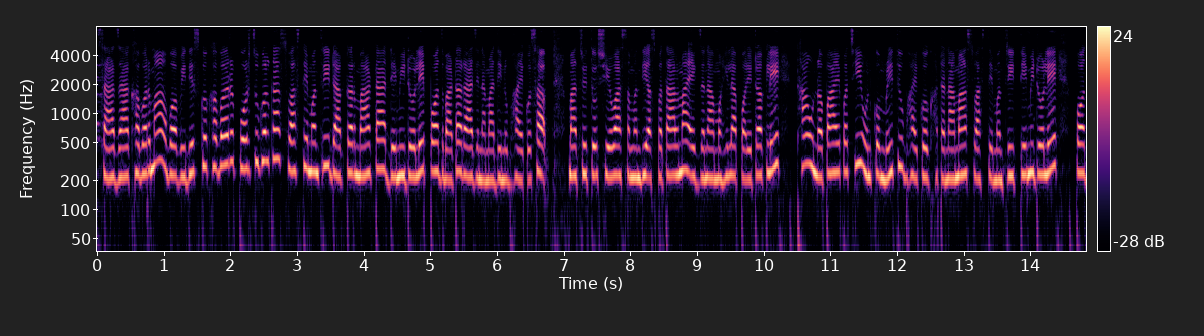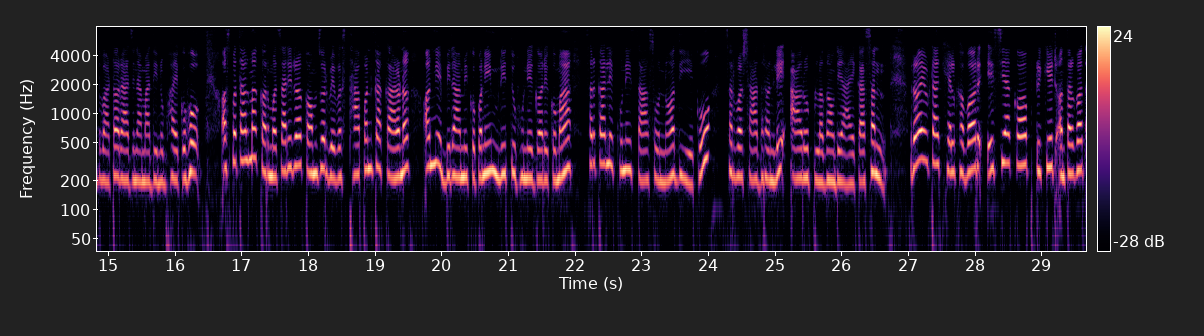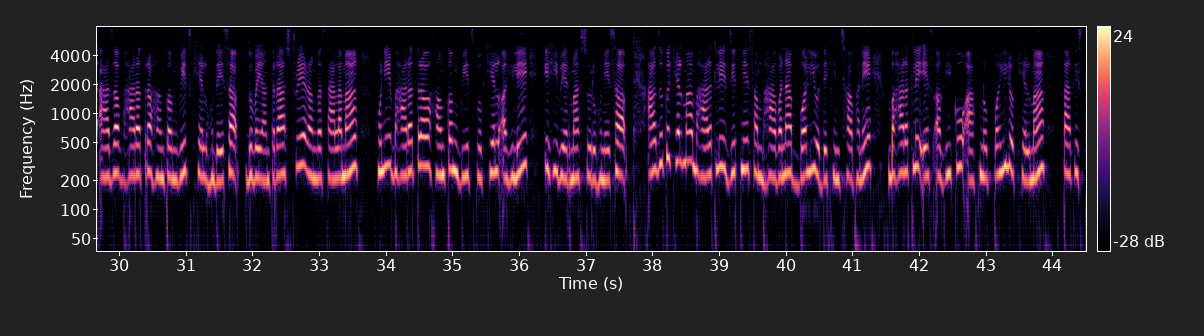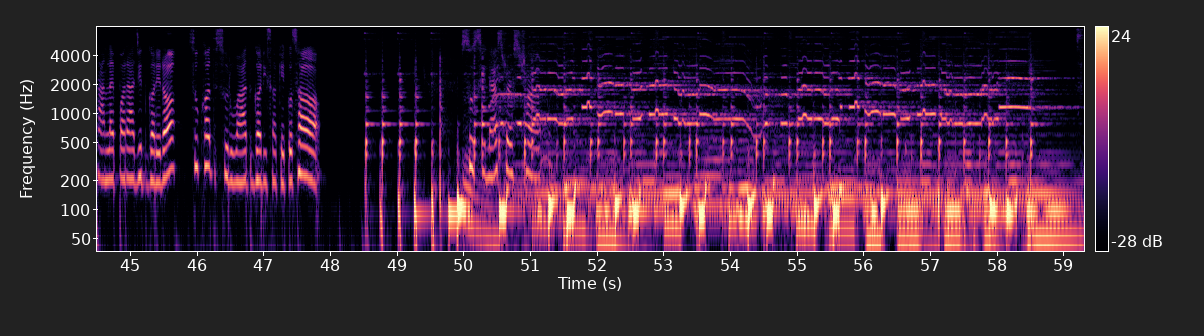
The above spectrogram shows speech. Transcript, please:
साझा खबरमा अब विदेशको खबर। पोर्चुगलका स्वास्थ्य मन्त्री डाक्टर मार्टा डेमिडोले पदबाट राजीनामा दिनुभएको छ। मातृत्व सेवा सम्बन्धी अस्पतालमा एकजना महिला पर्यटकले ठाउँ नपाएपछि उनको मृत्यु भएको घटनामा स्वास्थ्य मन्त्री टेमिडोले पदबाट राजीनामा दिनुभएको हो। अस्पतालमा कर्मचारी र कमजोर व्यवस्थापनका कारण अन्य बिरामीको पनि मृत्यु हुने गरेकोमा सरकारले कुनै चासो नदिएको सर्वसाधारणले आरोप लगाउँदै आएका छन्। र एउटा खेल खबर एसिया कप क्रिकेट अन्तर्गत आज भारत र हङकङ बीच खेल हुँदैछ। दुवै अन्तर्राष्ट्रिय रंगशालामा हुने भारत र हङकङ बीचको खेल अहिले केही बेरमा शुरू हुनेछ। आजको खेलमा भारतले जित्ने सम्भावना बलियो देखिन्छ भने भारतले यस अघिको आफ्नो पहिलो खेलमा पाकिस्तानलाई पराजित गरेर सुखद शुरूआत गरिसकेको छ।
